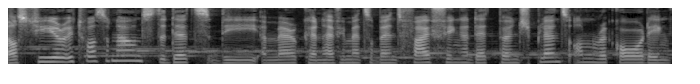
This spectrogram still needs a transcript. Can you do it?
Last year it was announced that the American heavy metal band Five Finger Death Punch plans on recording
